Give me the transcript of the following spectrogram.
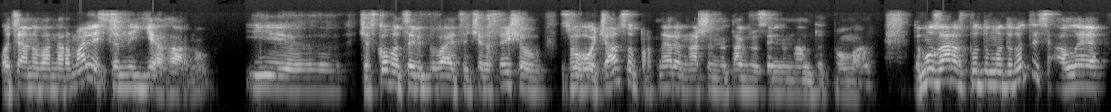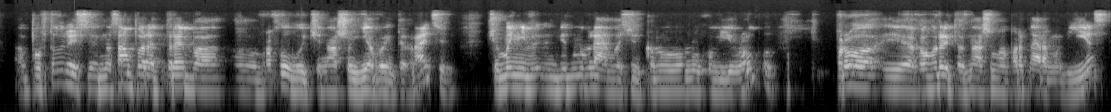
оця нова нормальність це не є гарно, і е, частково це відбувається через те, що свого часу партнери наші не так вже сильно нам допомагали. Тому зараз будемо дивитися, але е, повторюсь, насамперед треба, е, враховуючи нашу євроінтеграцію, що ми не відмовляємося від руху в Європу, про е, говорити з нашими партнерами в ЄС,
